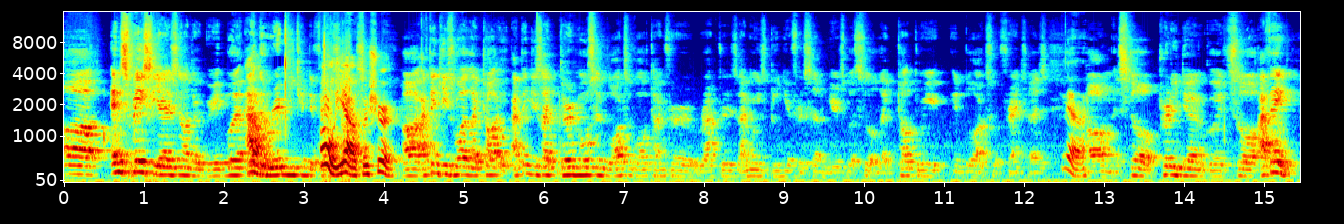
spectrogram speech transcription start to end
uh, in space, yeah, is not that great, but at Oh. the rim, he can defend. Oh yeah, for sure. Uh, I think he's what like top. I think he's like third most in blocks of all time for Raptors. I know he's been here for seven years, but still like top three in blocks for franchise. Yeah. Um, it's still pretty damn good. So I think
